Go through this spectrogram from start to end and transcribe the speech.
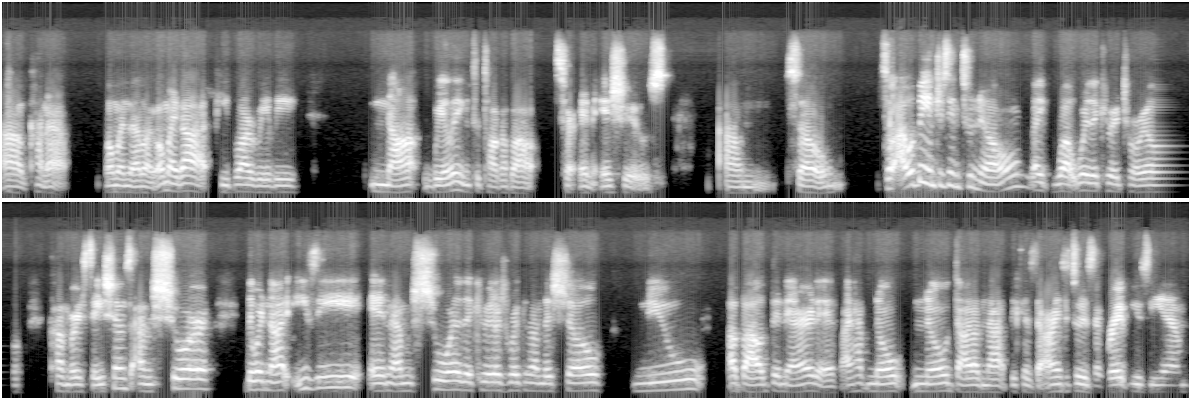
uh, kind of moment that I'm like, oh my God, people are really not willing to talk about certain issues. Um, so, so I would be interested to know, like, what were the curatorial conversations? I'm sure they were not easy, and I'm sure the curators working on the show knew about the narrative. I have no no doubt on that because the Art Institute is a great museum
